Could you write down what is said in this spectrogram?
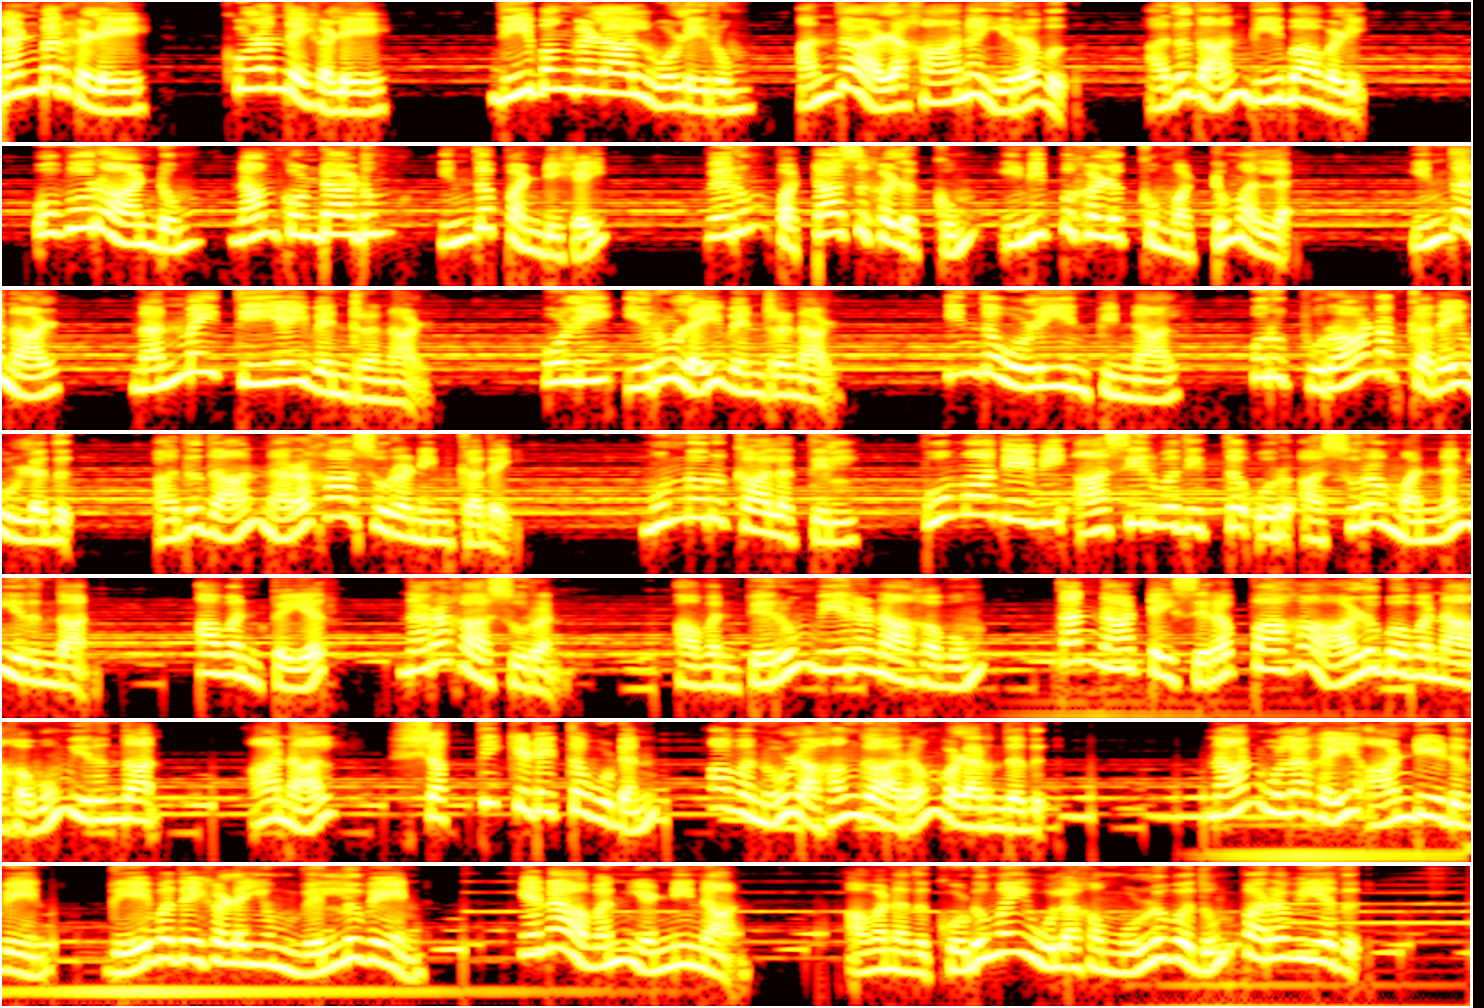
நண்பர்களே குழந்தைகளே தீபங்களால் ஒளிரும் அந்த அழகான இரவு. அதுதான் தீபாவளி. ஒவ்வொரு ஆண்டும் நாம் கொண்டாடும் இந்த பண்டிகை வெறும் பட்டாசுகளுக்கும் இனிப்புகளுக்கும் மட்டும் அல்ல இந்த நாள் நன்மை தீயை வென்ற நாள் ஒளி இருளை வென்ற நாள். இந்த ஒளியின் பின்னால் ஒரு புராணக் கதை உள்ளது. அதுதான் நரகாசுரனின் கதை. முன்னொரு காலத்தில் பூமாதேவி ஆசீர்வதித்த ஒரு அசுர மன்னன் இருந்தான். அவன் பெயர் நரகாசுரன். அவன் பெரும் வீரனாகவும் தன் நாட்டை சிறப்பாக ஆளுபவனாகவும் இருந்தான். ஆனால் சக்தி கிடைத்தவுடன் அவனுள் அகங்காரம் வளர்ந்தது. நான் உலகை ஆண்டிடுவேன் தேவதைகளையும் வெல்லுவேன் என அவன் எண்ணினான். அவனது கொடுமை உலகம் முழுவதும் பரவியது.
